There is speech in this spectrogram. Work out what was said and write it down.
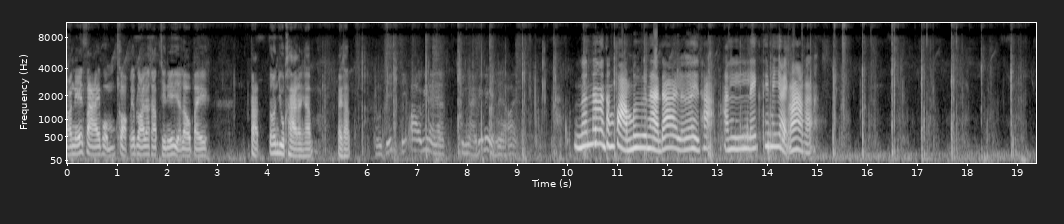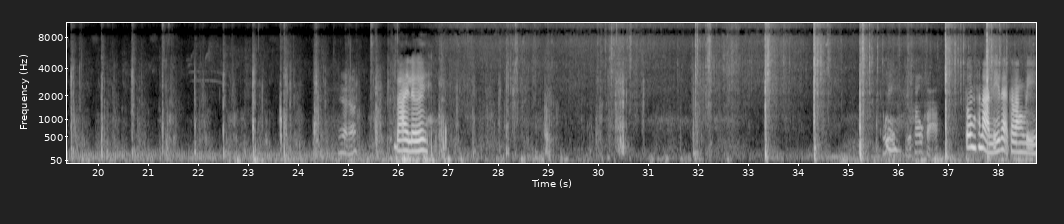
ตอนนี้ทรายผมกรอกเรียบร้อยแล้วครับ ทีนี้เดี๋ยวเราไปตัดต้นยูคากันครับ ไปครับ ดูชี้ชี้อ้อยพี่หน่อยนะกินไหนพี่ไม่เห็นเลยอะอ้อย นั่นน่าทั้งขวามือน่ะได้เลย ถ้า อันเล็กที่ไม่ใหญ่มากอะ่ะ เนี่ยนะ ได้เลยอุ๊ยนี่เดี๋ยวเข้าขา ต้นขนาดนี้แหละกำลังดี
